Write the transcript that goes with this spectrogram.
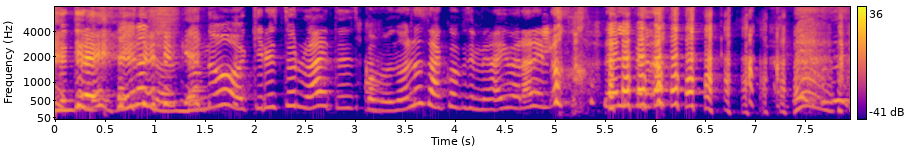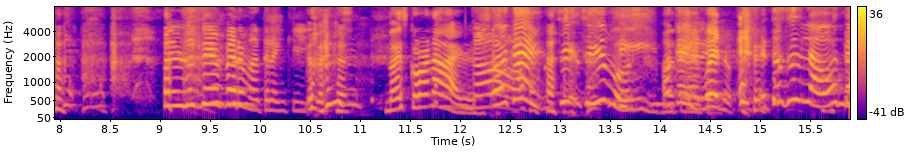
No entiendo. ¿Está llorando? No. no, quiero estornudar, entonces como no lo saco, se me va a llorar el ojo. Dale, perdón. Pero no estoy enferma, tranquilo. no es coronavirus. No. Ok, sí, seguimos. Sí, no ok, bueno, entonces la onda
